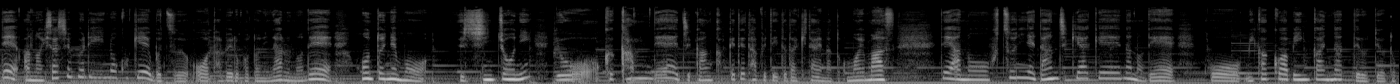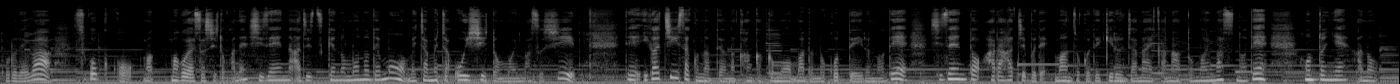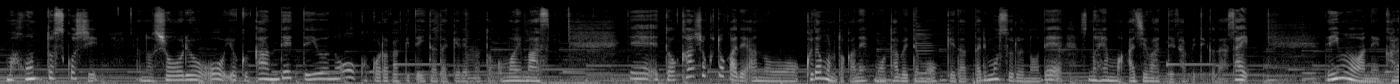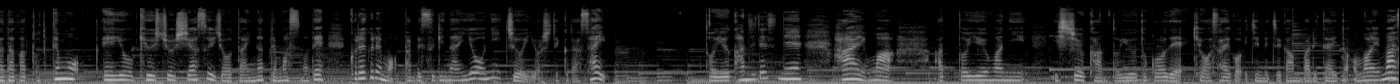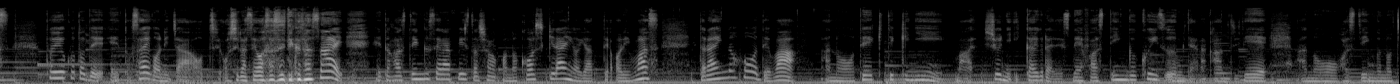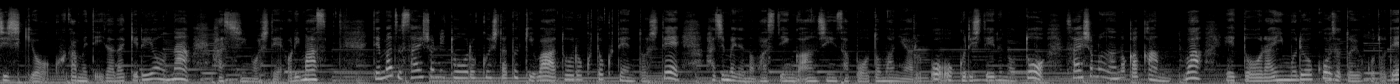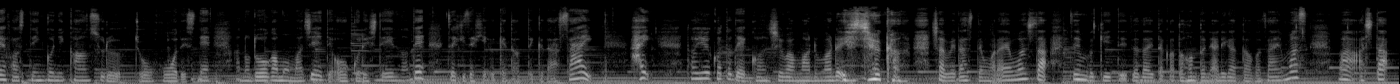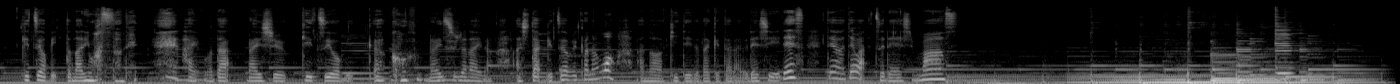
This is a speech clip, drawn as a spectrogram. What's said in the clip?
であの久しぶりの固形物を食べることになるので本当にねもう慎重によく噛んで時間かけて食べていただきたいなと思いますであの普通にね断食明けなのでこう味覚は敏感になってるっていうところではすごくこう、ま、孫優しいとかね自然な味付けのものでもめちゃめちゃ美味しいと思いますしで胃が小さくなったような感覚もまだ残っているので自然と腹八分で満足できるんじゃないかなと思いますので本当にねあの、まあ、ほんと少しあの少量をよく噛んでっていうのを心がけていただければと思います。で、えっと、間食とかであの果物とかねもう食べても OK だったりもするのでその辺も味わって食べてください。で今はね体がとっても栄養を吸収しやすい状態になってますのでくれぐれも食べ過ぎないように注意をしてください。という感じですね。はい。まああっという間に1週間というところで今日最後1日頑張りたいと思います。ということで、えー、と最後にじゃあお知らせをさせてください、えーと、ファスティングセラピスト翔子の公式 LINE をやっております、えーと、LINE の方ではあの定期的に、まあ、週に1回ぐらいですねファスティングクイズみたいな感じであのファスティングの知識を深めていただけるような発信をしております。でまず最初に登録した時は登録特典として初めてのファスティング安心サポートマニュアルをお送りしているのと最初の7日間は、えーと、LINE 無料講座ということでファスティングに関する情報をですねあの動画も交えてお送りしているのでぜひぜひ受け取ってください。はい。ということで今週はまるまる1週間 喋らせてもらいました。全部聞いていただいた方本当にありがとうございます。まあ明日月曜日となりますので。はい。また来週月曜日あ来週じゃないな。明日月曜日からもあの聞いていただけたら嬉しいです。ではでは失礼します。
